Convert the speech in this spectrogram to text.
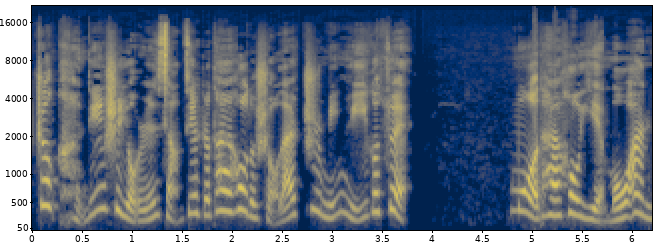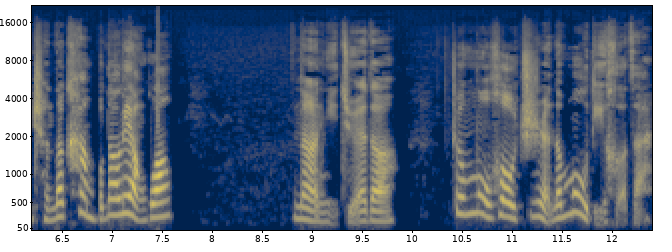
这肯定是有人想借着太后的手来治民女一个罪。莫太后眼眸暗沉的看不到亮光。那你觉得这幕后之人的目的何在？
